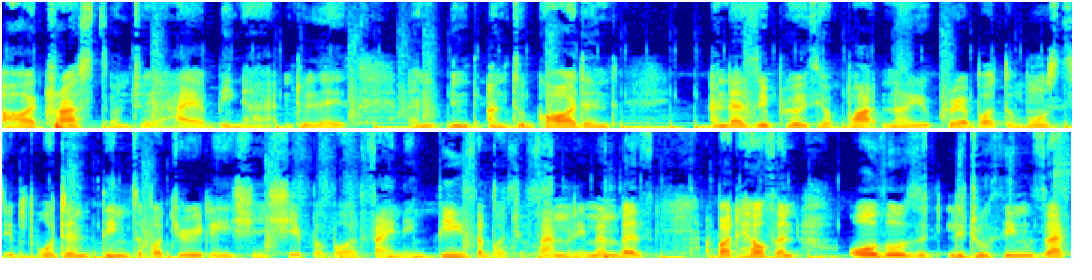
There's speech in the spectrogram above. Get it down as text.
our trust onto a higher being, uh, into this, and, unto God, and and as you pray with your partner, you pray about the most important things about your relationship, about finding peace, about your family members, about health, and all those little things that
